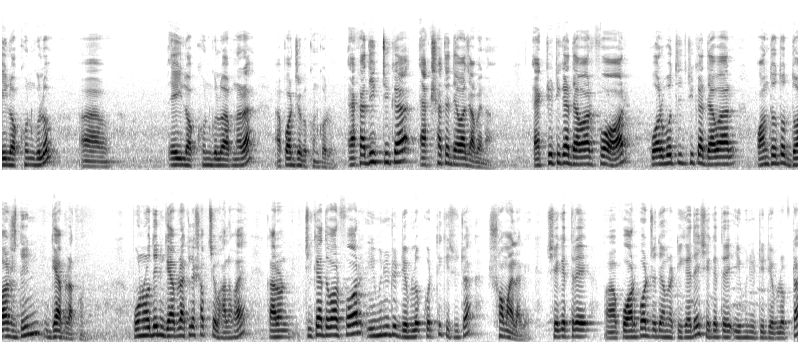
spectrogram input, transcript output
এই লক্ষণগুলো এই লক্ষণগুলো আপনারা পর্যবেক্ষণ করুন। একাধিক টিকা একসাথে দেওয়া যাবে না। একটি টিকা দেওয়ার পর পরবর্তী টিকা দেওয়ার অন্তত দশ দিন গ্যাপ রাখুন। পনেরো দিন গ্যাপ রাখলে সবচেয়ে ভালো হয়। কারণ টিকা দেওয়ার পর ইমিউনিটি ডেভেলপ করতে কিছুটা সময় লাগে। সেক্ষেত্রে পরপর যদি আমরা টিকা দিই, সেক্ষেত্রে ইমিউনিটি ডেভেলপটা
